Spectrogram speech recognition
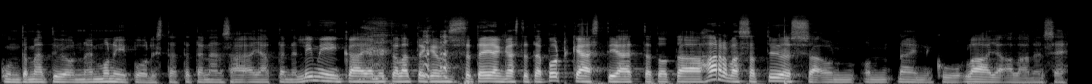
kun tämä työ on näin monipuolista, että tänään saa ajaa tänne Limiinkaan ja nyt ollaan tekemässä teidän kanssa tätä podcastia, että tota, harvassa työssä on, on näin niin kuin laaja-alainen se.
